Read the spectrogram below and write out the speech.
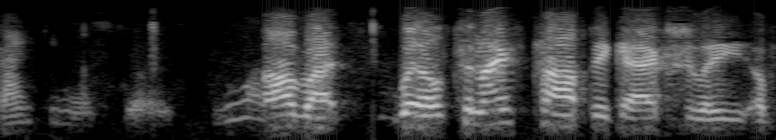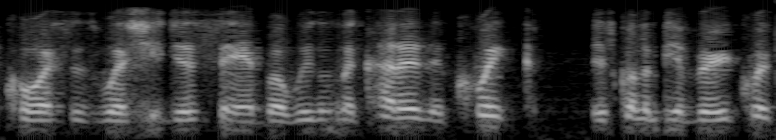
Thank you, Miss Joyce. All right. Well, tonight's topic actually, of course, is what she just said, but we're going to cut it a quick. It's going to be a very quick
